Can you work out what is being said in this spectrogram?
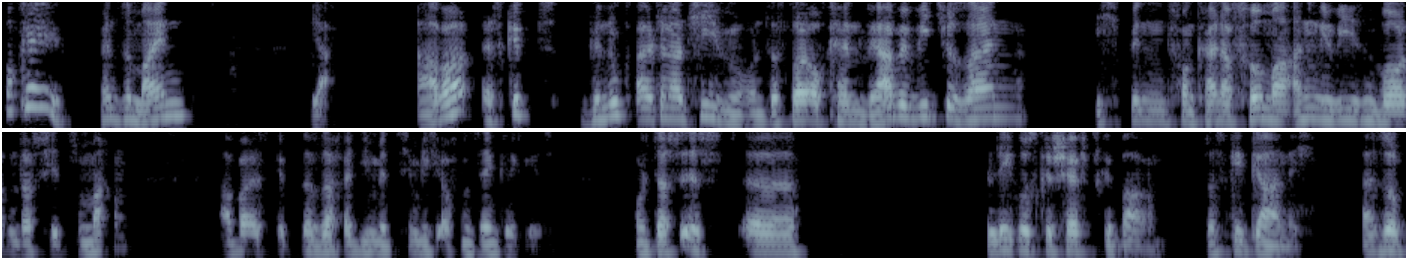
Okay, wenn Sie meinen, ja. Aber es gibt genug Alternativen und das soll auch kein Werbevideo sein. Ich bin von keiner Firma angewiesen worden, das hier zu machen. Aber es gibt eine Sache, die mir ziemlich auf den Senkel geht. Und das ist äh, Legos Geschäftsgebaren. Das geht gar nicht. Also,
